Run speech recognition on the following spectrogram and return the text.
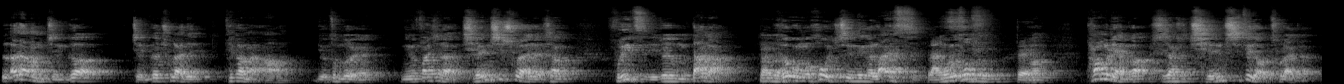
拉达姆整个整个出来的铁卡满啊，有这么多人。你们发现了前期出来的像弗利兹，也就是我们达嘎和我们后期那个兰斯蒙洛托夫，对吧？他们两个实际上是前期最早出来的，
